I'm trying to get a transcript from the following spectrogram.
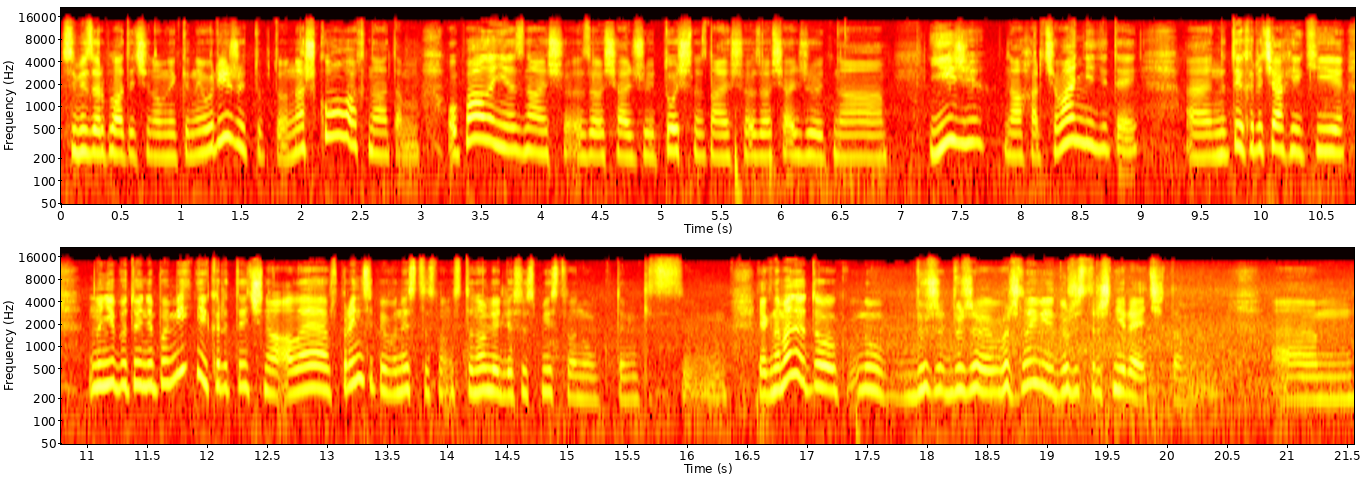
собі зарплати чиновники не уріжуть. Тобто на школах, на там опалення знаю, що заощаджують, точно знаю, що заощаджують на їжі, на харчуванні дітей, е, на тих речах, які ну нібито й непомітні критично, але в принципі вони становлять для суспільства ну там якісь, як на мене, то ну дуже дуже важливі і дуже страшні речі там. Ем,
